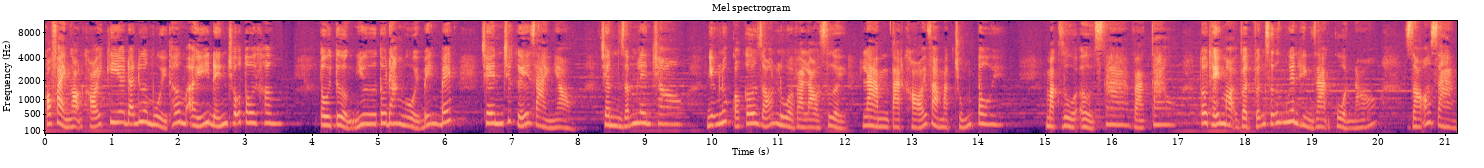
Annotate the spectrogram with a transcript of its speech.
Có phải ngọn khói kia đã đưa mùi thơm ấy đến chỗ tôi không? Tôi tưởng như tôi đang ngồi bên bếp trên chiếc ghế dài nhỏ, Chân dẫm lên cho. Những lúc có cơn gió lùa vào lò sưởi Làm tạt khói vào mặt chúng tôi. Mặc dù ở xa và cao, Tôi thấy mọi vật vẫn giữ nguyên hình dạng của nó, Rõ ràng,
